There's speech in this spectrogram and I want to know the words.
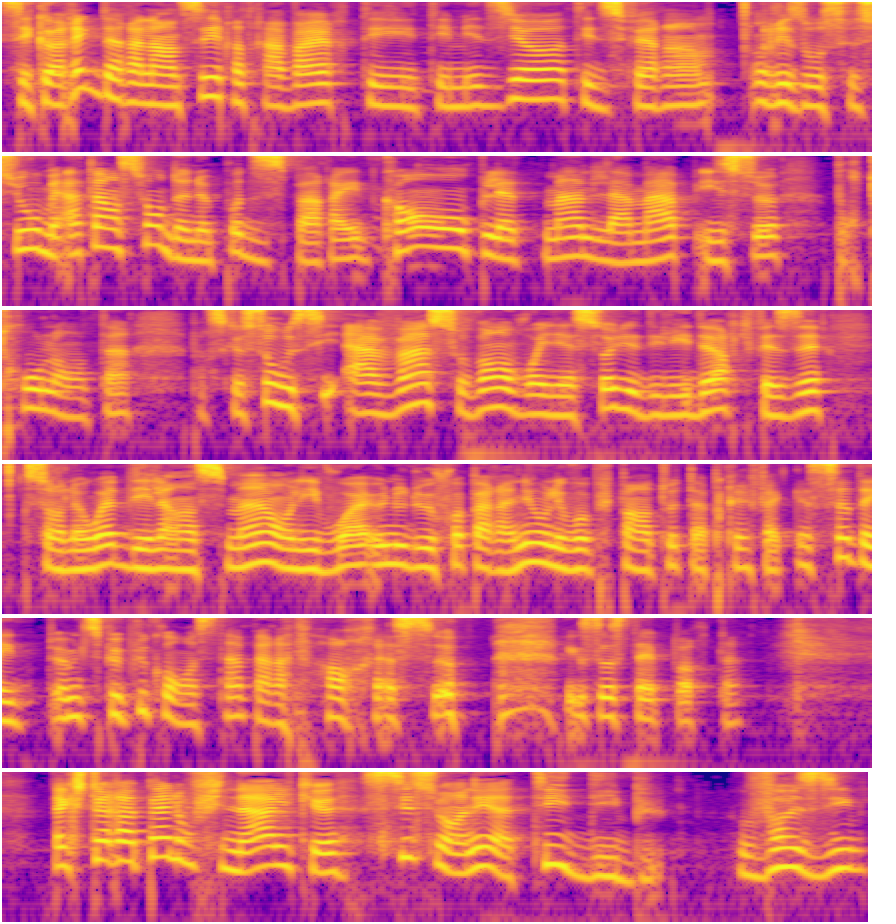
C'est correct de ralentir à travers tes, médias, tes différents réseaux sociaux, mais attention de ne pas disparaître complètement de la map et ça pour trop longtemps. Parce que ça aussi, avant, souvent, on voyait ça. Il y a des leaders qui faisaient sur le web des lancements. On les voit une ou deux fois par année, on les voit plus pantoute après. Fait que ça, d'être un petit peu plus constant par rapport à ça. Fait que ça, c'est important. Fait que je te rappelle au final que si tu en es à tes débuts, vas-y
